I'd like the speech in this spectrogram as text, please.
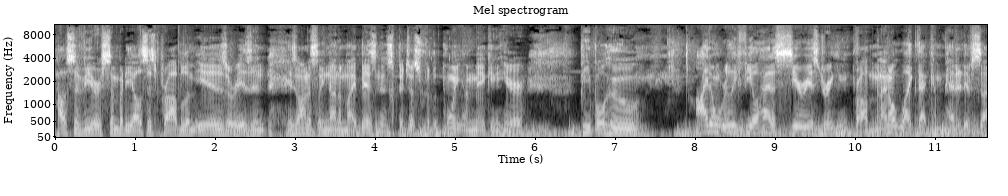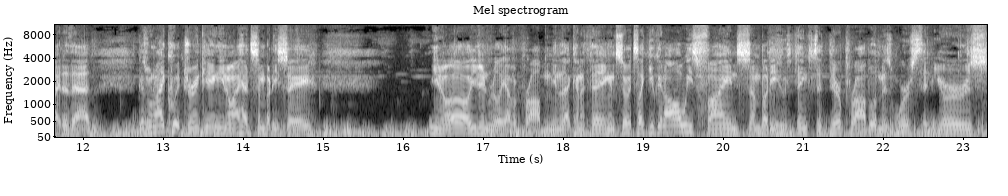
How severe somebody else's problem is or isn't is honestly none of my business. But just for the point I'm making here, people who I don't really feel had a serious drinking problem. And I don't like that competitive side of that. Because when I quit drinking, you know, I had somebody say, you know, oh, you didn't really have a problem, you know, that kind of thing. And so it's like you can always find somebody who thinks that their problem is worse than yours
